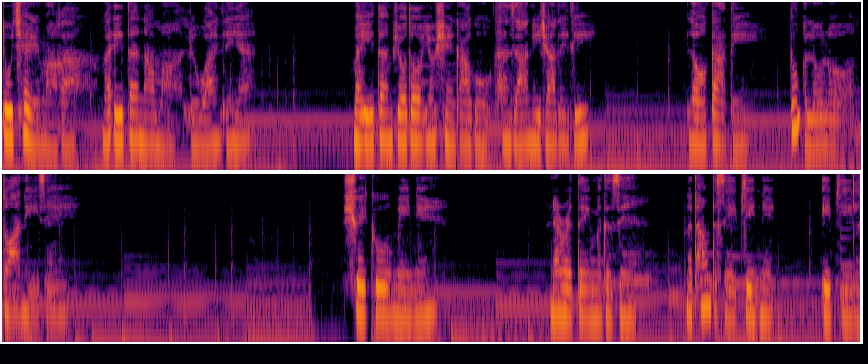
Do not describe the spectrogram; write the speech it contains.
တိုးချဲ့ရမှာကမအေးတန်းနာမှာလူဝိုင်းလျက်မအေးတန်းပြောသောရုပ်ရှင်ကားကိုခန်းစားနေကြလေသည်လောကသည် သူ့အလိုလိုသွားနေစေရွှေကူမီနင်း Narrative Magazine 2010ပြည့်နှစ်ဧပြီလ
